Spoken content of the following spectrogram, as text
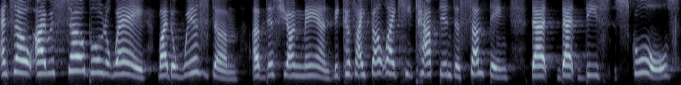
And so I was so blown away by the wisdom of this young man because I felt like he tapped into something that that these schools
